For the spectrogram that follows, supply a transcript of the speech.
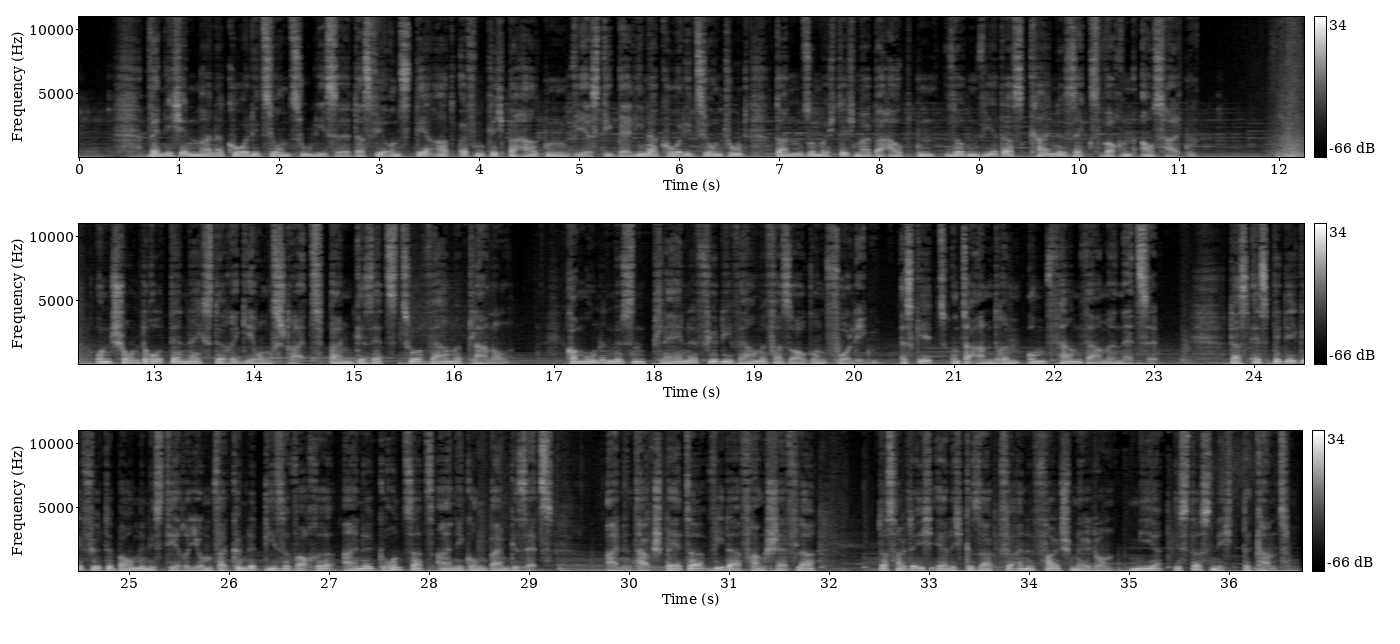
Wenn ich in meiner Koalition zuließe, dass wir uns derart öffentlich beharken, wie es die Berliner Koalition tut, dann, so möchte ich mal behaupten, würden wir das keine sechs Wochen aushalten. Und schon droht der nächste Regierungsstreit beim Gesetz zur Wärmeplanung. Kommunen müssen Pläne für die Wärmeversorgung vorlegen. Es geht unter anderem um Fernwärmenetze. Das SPD-geführte Bauministerium verkündet diese Woche eine Grundsatzeinigung beim Gesetz. Einen Tag später wieder Frank Schäffler. Das halte ich ehrlich gesagt für eine Falschmeldung. Mir ist das nicht bekannt.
